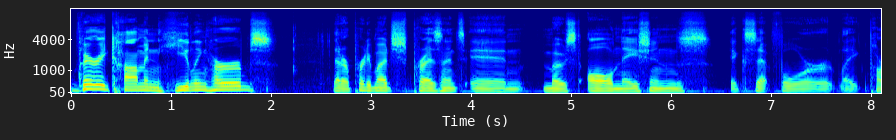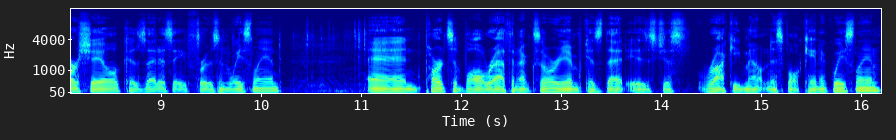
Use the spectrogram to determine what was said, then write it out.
very common healing herbs that are pretty much present in most all nations except for like Parshale, because that is a frozen wasteland, and parts of Balrath and Exorium, because that is just rocky, mountainous, volcanic wasteland.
